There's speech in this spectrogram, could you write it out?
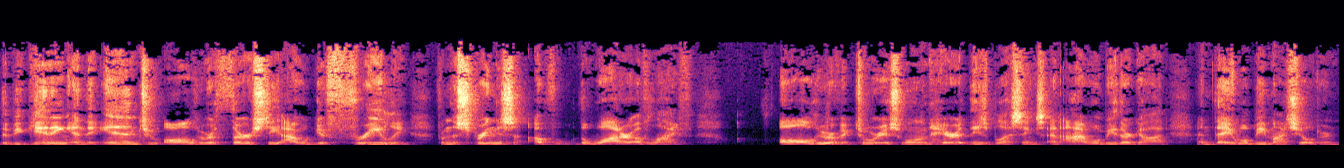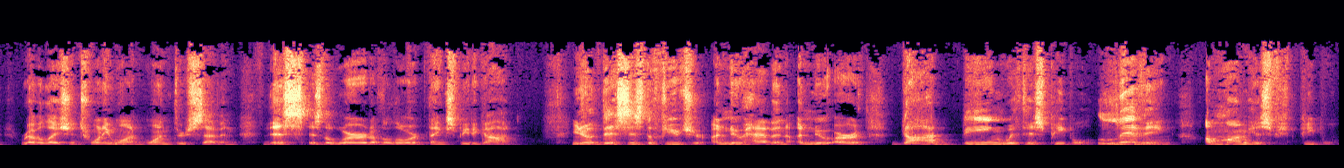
the beginning and the end. To all who are thirsty, I will give freely from the springs of the water of life. All who are victorious will inherit these blessings, and I will be their God, and they will be my children. Revelation 21, 1 through 7. This is the word of the Lord. Thanks be to God. You know, this is the future a new heaven, a new earth, God being with his people, living among his people.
